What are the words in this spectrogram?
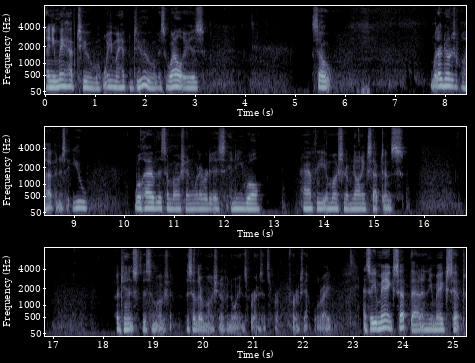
And you may have to, what you might have to do as well is so, what I've noticed will happen is that you will have this emotion, whatever it is, and you will have the emotion of non acceptance against this emotion, this other emotion of annoyance, for instance, for, for example, right? And so you may accept that and you may accept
